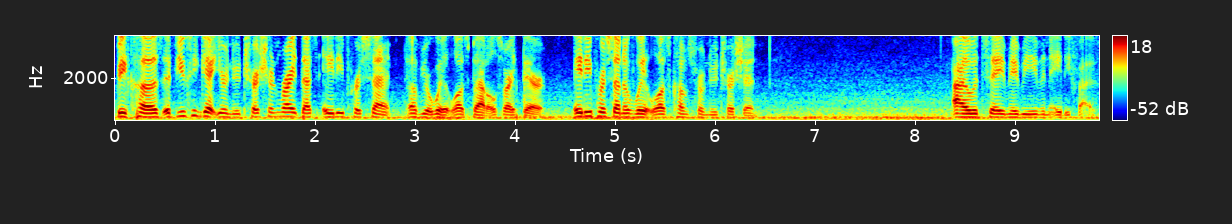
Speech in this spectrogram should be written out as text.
because if you can get your nutrition right, that's 80% of your weight loss battles right there. 80% of weight loss comes from nutrition. I would say maybe even 85.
